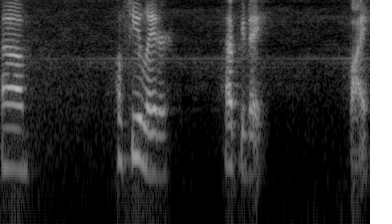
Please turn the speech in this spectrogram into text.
Um, I'll see you later. Have a good day. Bye.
